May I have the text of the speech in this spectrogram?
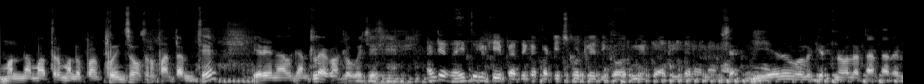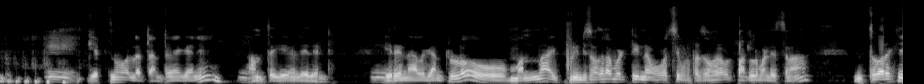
మొన్న మాత్రం మన పోయిన సంవత్సరం పంట అమ్మితే ఇరవై నాలుగు గంటల అకౌంట్లోకి వచ్చేసినాయి అంటే రైతులకి పెద్దగా పట్టించుకోవట్లేదు గవర్నమెంట్ అది. ఏదో వాళ్ళు గిట్టిన వాళ్ళు అట్ట అంటారండి. గిట్టిన వాళ్ళు అట్ట అంటమే కానీ అంతగా ఏం లేదండి. ఇరవై నాలుగు గంటల్లో మొన్న ఇప్పుడు ఇన్ని సంవత్సరాలు బట్టి నేను వచ్చి ఇప్పుడు పది సంవత్సరాలు బట్టి పంటలు పండిస్తున్నా ఇంతవరకు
